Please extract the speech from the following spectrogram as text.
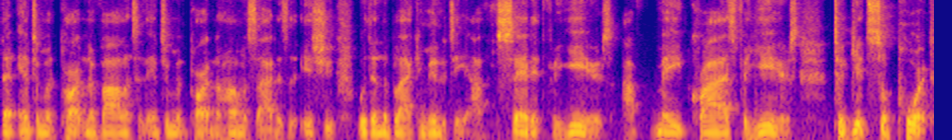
that intimate partner violence and intimate partner homicide is an issue within the black community. I've said it for years. I've made cries for years to get support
